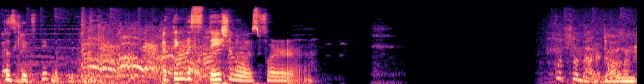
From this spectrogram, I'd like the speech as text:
Because he escaped the police. I think the station was for. What's the matter, darling?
